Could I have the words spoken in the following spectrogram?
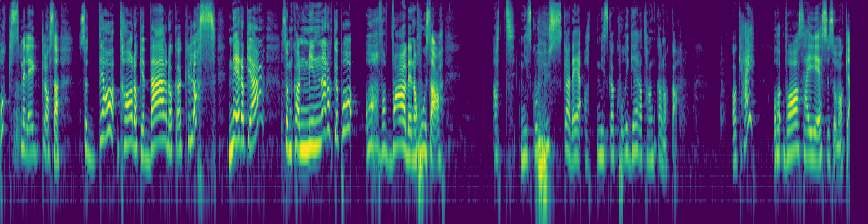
boks med legeklosser. Så da tar dere hver dere kloss med dere hjem, som kan minne dere på Å, hva var det når hun sa? at vi skulle huske det at vi skal korrigere tankene våre. OK? Og hva sier Jesus om oss?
